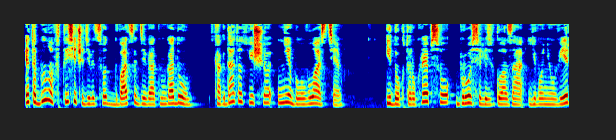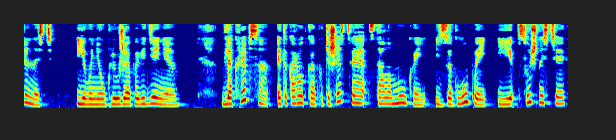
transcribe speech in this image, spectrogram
Это было в 1929 году, когда тот еще не был у власти, и доктору Крепсу бросились в глаза его неуверенность и его неуклюжее поведение. Для Крепса это короткое путешествие стало мукой из-за глупой и, в сущности,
